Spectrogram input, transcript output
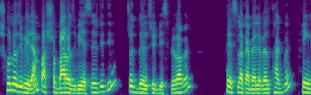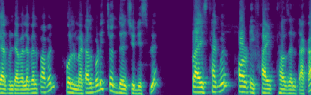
ষোলো জিবি র্যাম পাঁচশো বারো জিবি এসএসডি দিয়ে চোদ্দ ইঞ্চি ডিসপ্লে পাবেন। ফেস লক অ্যাভেলেবেল থাকবে ফিঙ্গারপ্রিন্ট অ্যাভেলেবেল পাবেন ফুল মেটাল বডি চোদ্দ ইঞ্চি ডিসপ্লে প্রাইস থাকবে ফর্টি ফাইভ থাউজেন্ড টাকা,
